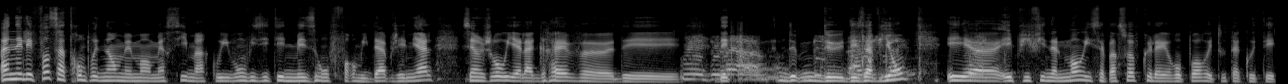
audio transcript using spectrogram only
un éléphant, ça trompe énormément. Merci Marc. Où ils vont visiter une maison formidable, géniale. C'est un jour où il y a la grève euh, des des, avions et, euh, et puis finalement ils s'aperçoivent que l'aéroport est tout à côté.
